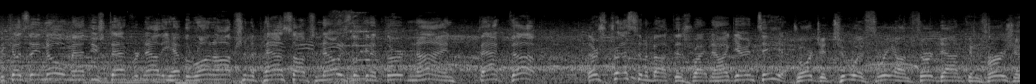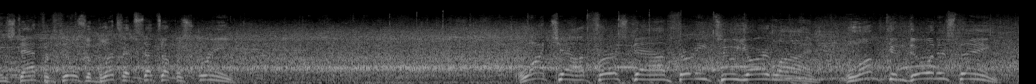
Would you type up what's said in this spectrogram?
because they know Matthew Stafford, now that you have the run option, the pass option, now he's looking at third and nine, backed up. They're stressing about this right now, I guarantee you. Georgia two of three on third down conversion. Stafford feels the blitz that sets up a screen. Watch out, first down, 32-yard line. Lumpkin doing his thing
